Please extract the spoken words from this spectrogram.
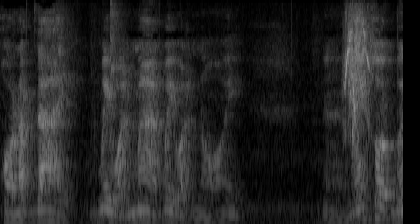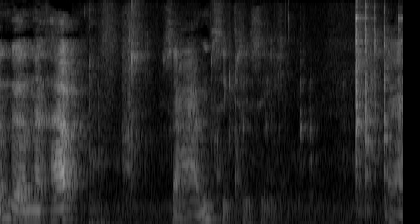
พอรับได้ไม่หวานมากไม่หวานน้อยอ่านมสดเหมือนเดิมนะครับ 30 cc นะ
